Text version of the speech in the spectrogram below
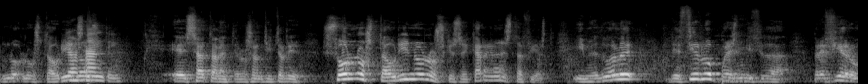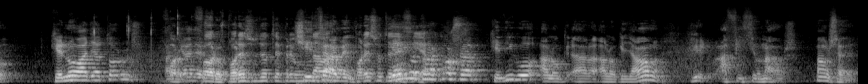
no- los taurinos. Los anti. Exactamente, los antitaurinos. Son los taurinos los que se cargan esta fiesta. Y me duele decirlo, pues mi ciudad. Prefiero que no haya toros. haya por eso yo te preguntaba, Sinceramente. por eso te y hay otra cosa que digo a lo, que- a, a lo que llamamos aficionados. Vamos a ver.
